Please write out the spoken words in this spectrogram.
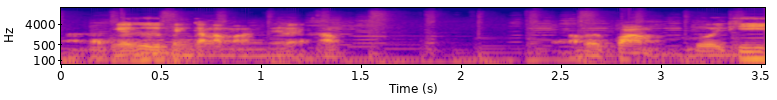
อ่ก็คือเป็นกระมังนี่แหละครับ เอาไปคว่ำโดยที่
